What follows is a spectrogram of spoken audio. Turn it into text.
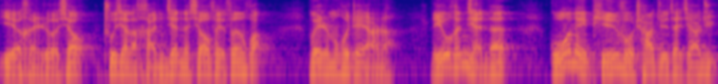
也很热销，出现了罕见的消费分化。为什么会这样呢？理由很简单。国内贫富差距在加剧。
